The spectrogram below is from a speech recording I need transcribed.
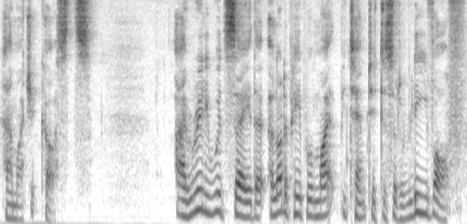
how much it costs. I really would say that a lot of people might be tempted to sort of leave off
